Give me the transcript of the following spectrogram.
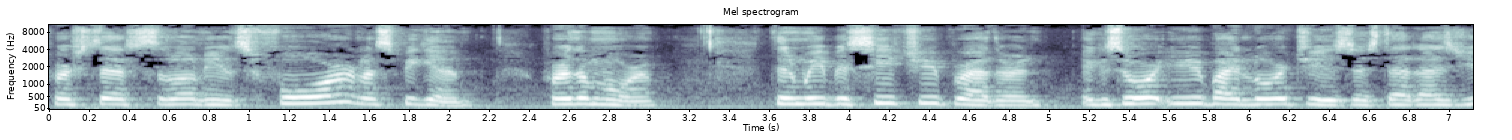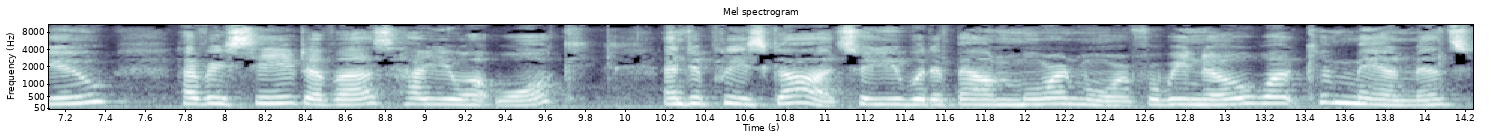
First Thessalonians 4, let's begin. Furthermore, then we beseech you, brethren, exhort you by Lord Jesus, that as you have received of us how you ought walk, and to please God, so you would abound more and more. For we know what commandments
